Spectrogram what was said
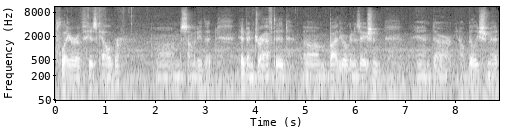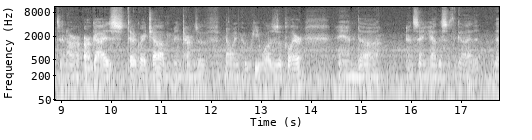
player of his caliber, um, somebody that had been drafted um, by the organization, and our you know Billy Schmidt and our, our guys did a great job in terms of knowing who he was as a player, and uh, and saying yeah this is the guy that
